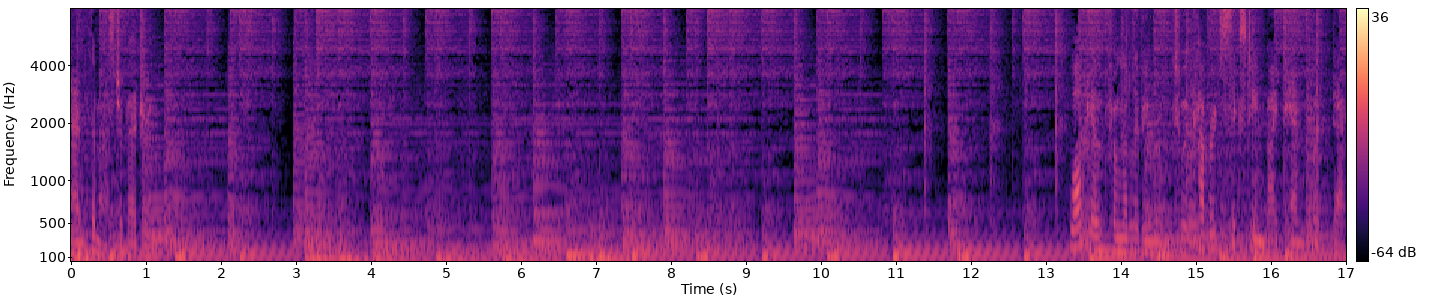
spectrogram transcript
and the master bedroom. Walk out from the living room to a covered 16 by 10 foot deck.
